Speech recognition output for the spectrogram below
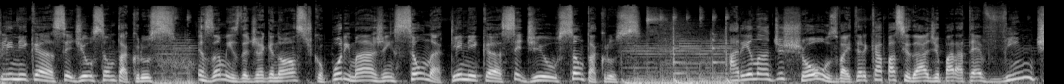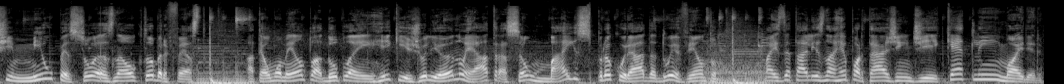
Clínica Cedil Santa Cruz. Exames de diagnóstico por imagem são na Clínica Cedil Santa Cruz. Arena de shows vai ter capacidade para até 20 mil pessoas na Oktoberfest. Até o momento, a dupla Henrique e Juliano é a atração mais procurada do evento. Mais detalhes na reportagem de Kathleen Moider.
